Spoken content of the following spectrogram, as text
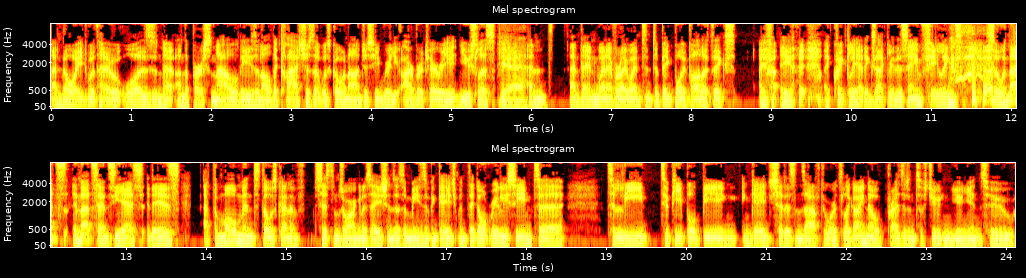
annoyed with how it was and, how, and the personalities and all the clashes that was going on just seemed really arbitrary and useless. Yeah. And and then whenever I went into big boy politics, I, I, I quickly had exactly the same feelings. so in that in that sense, yes, it is. At the moment, those kind of systems or organizations as a means of engagement, they don't really seem to to lead to people being engaged citizens afterwards. Like I know presidents of student unions who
